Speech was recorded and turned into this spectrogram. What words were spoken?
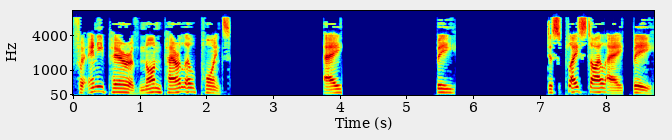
for any pair of non-parallel points. A b display style a b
